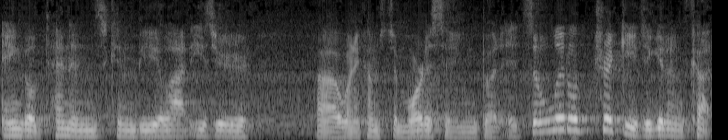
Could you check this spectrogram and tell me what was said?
angled tenons can be a lot easier uh, when it comes to mortising, but it's a little tricky to get them cut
